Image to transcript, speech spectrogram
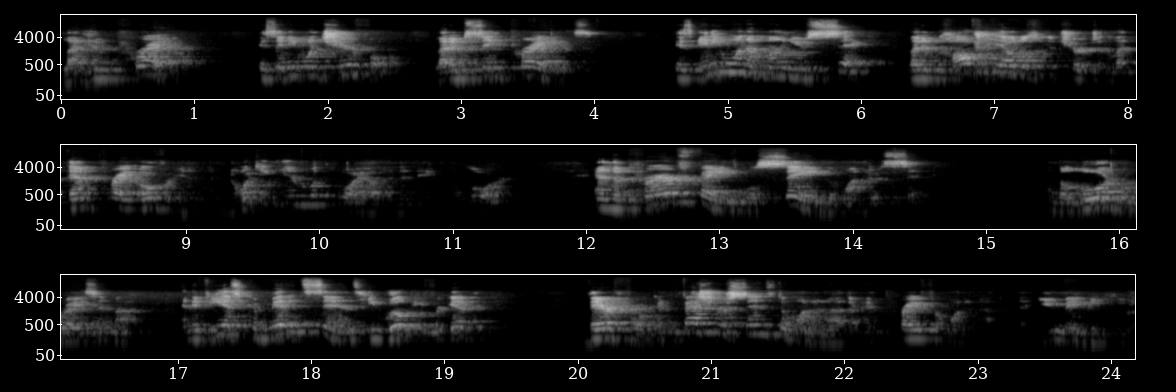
Let him pray. Is anyone cheerful? Let him sing praise. Is anyone among you sick? Let him call for the elders of the church and let them pray over him, anointing him with oil in the name of the Lord. And the prayer of faith will save the one who is sick, and the Lord will raise him up. And if he has committed sins, he will be forgiven. Therefore, confess your sins to one another and pray for one another, that you may be healed.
